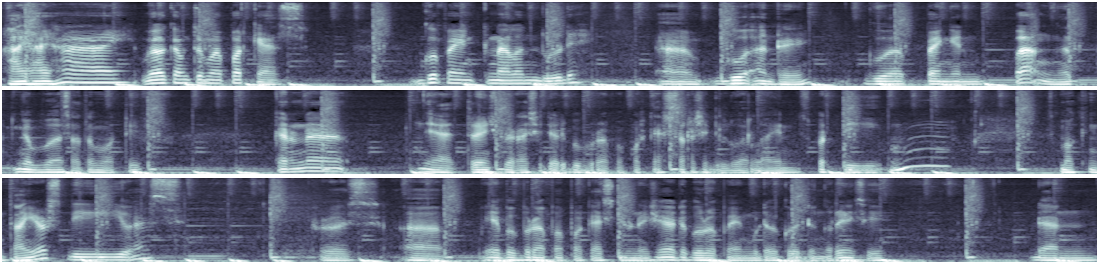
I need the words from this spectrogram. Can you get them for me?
Hai hai hai, welcome to my podcast. Gue pengen kenalan dulu deh. Uh, Gue Andre. Gue pengen banget ngebahas otomotif Karena ya terinspirasi dari beberapa podcaster di luar lain. Seperti hmm, Smoking Tires di US Terus uh, ya beberapa podcast di Indonesia ada beberapa yang udah gue dengerin sih. Dan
